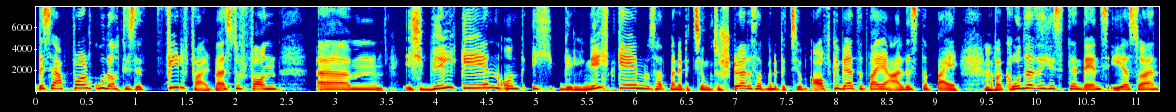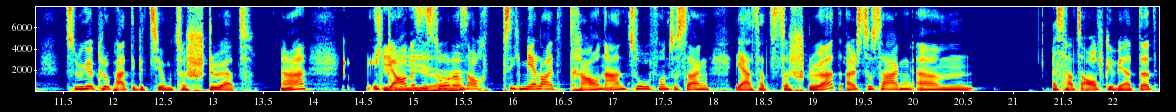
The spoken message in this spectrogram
ist ja voll gut auch diese Vielfalt, weißt du, von ähm, ich will gehen und ich will nicht gehen, das hat meine Beziehung zerstört, das hat meine Beziehung aufgewertet, war ja alles dabei. Aber grundsätzlich ist die Tendenz eher so ein Swingerclub hat die Beziehung zerstört. Ja? Ich glaube, es ist so, Ja. dass auch sich mehr Leute trauen anzurufen und zu sagen, ja, es hat's zerstört, als zu sagen, ähm, es hat's aufgewertet.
